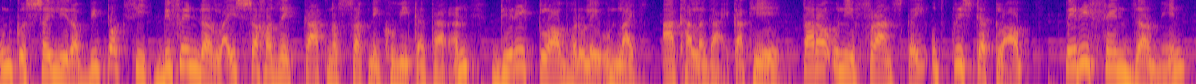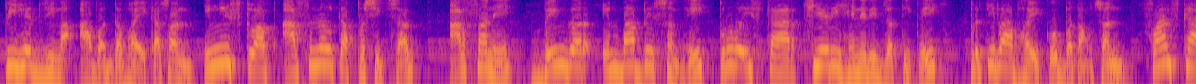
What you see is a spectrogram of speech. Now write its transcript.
उनको शैली र विपक्षी डिफेन्डरलाई सहजै काट्न सक्ने खुबीका कारण धेरै क्लबहरूले उनलाई आँखा लगाएका थिए। तर उनी फ्रान्सकै उत्कृष्ट क्लब पेरिस सेन्ट जर्मेन पिहेब्जीमा आबद्ध भएका छन्। इङ्ग्लिस क्लब आर्सनलका प्रशिक्षक आर्सने बेङ्गर एम्बाबेसँगै पूर्व स्टार थियरी हेनरी जतिकै प्रतिभा भएको बताउँछन्। फ्रान्सका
